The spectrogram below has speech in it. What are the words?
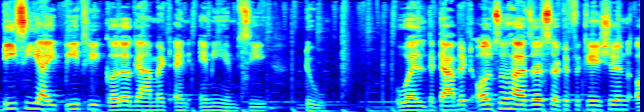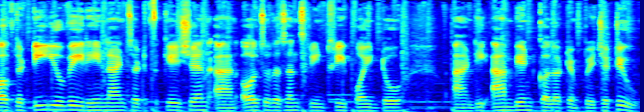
DCI P3 color gamut and MEMC 2. Well, the tablet also has a certification of the TUV Rheinland certification and also the sunscreen 3.0 and the ambient color temperature too.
